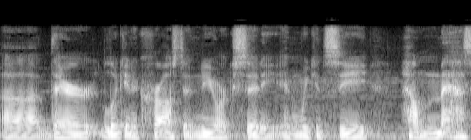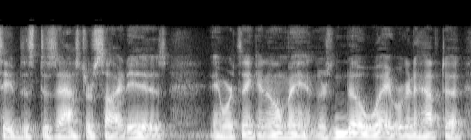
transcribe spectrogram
uh, there, looking across at New York City, and we can see how massive this disaster site is. And we're thinking, oh man, there's no way we're going to have to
